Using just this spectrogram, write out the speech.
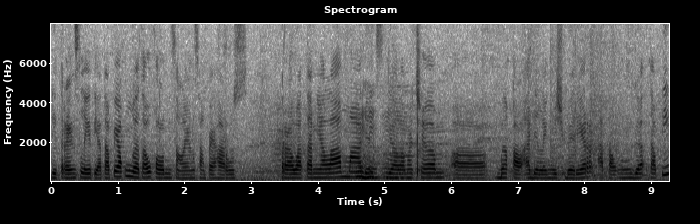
ditranslate ya. Tapi aku nggak tahu kalau misalnya yang sampai harus perawatannya lama mm -hmm. dan segala macam uh, bakal ada language barrier atau enggak. Tapi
